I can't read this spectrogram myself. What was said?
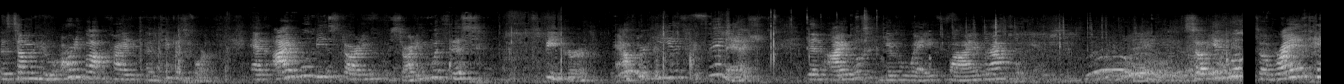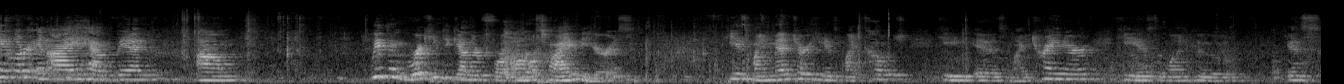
that some of you have already bought uh, tickets for. And I will be starting, starting with this speaker. After he is finished, then I will give away five raffle gifts. So it will, so Brian Taylor and I have been, um, we've been working together for almost five years. He is my mentor, he is my coach, he is my trainer, he is the one who is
